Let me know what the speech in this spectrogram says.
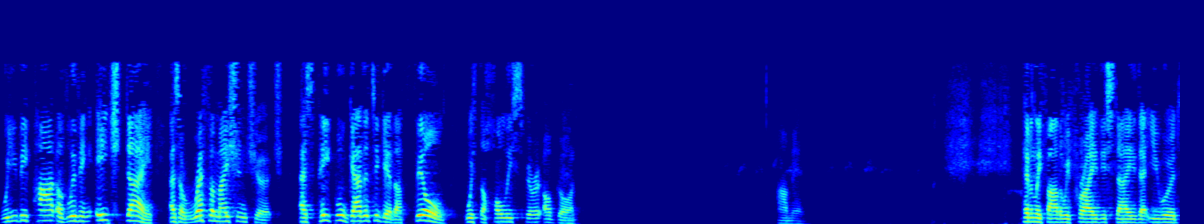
Will you be part of living each day as a Reformation church, as people gathered together filled with the Holy Spirit of God? Amen. Heavenly Father, we pray this day that you would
